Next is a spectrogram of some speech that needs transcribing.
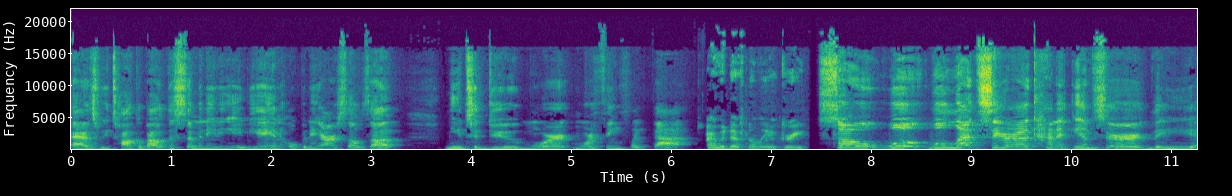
as we talk about disseminating ABA and opening ourselves up, need to do more more things like that. I would definitely agree. So we'll we'll let Sarah kind of answer the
